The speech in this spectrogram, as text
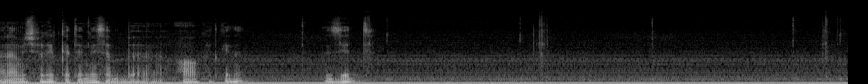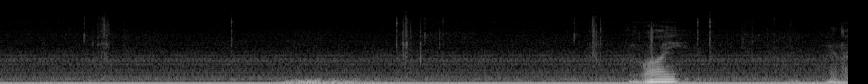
أنا مش فاكر كانت النسب آه آه، كانت كده. Z ال Y هنا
